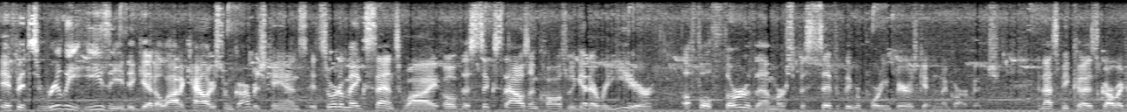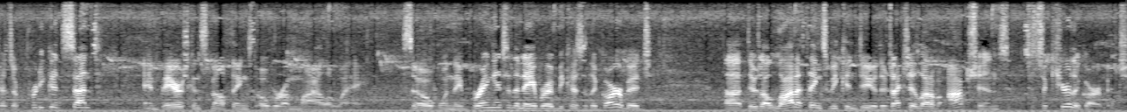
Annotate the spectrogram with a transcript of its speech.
if it's really easy to get a lot of calories from garbage cans, it sort of makes sense why of the 6,000 calls we get every year, a full third of them are specifically reporting bears getting the garbage. And that's because garbage has a pretty good scent and bears can smell things over a mile away. So when they bring into the neighborhood because of the garbage, uh, there's a lot of things we can do. There's actually a lot of options to secure the garbage.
